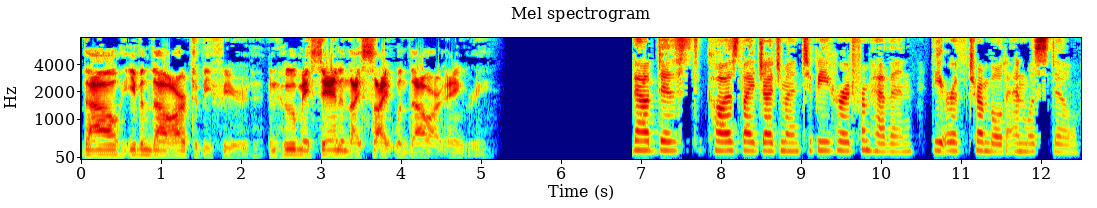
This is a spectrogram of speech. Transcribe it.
Thou, even thou art to be feared, and who may stand in thy sight when thou art angry? Thou didst cause thy judgment to be heard from heaven, the earth trembled and was still.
